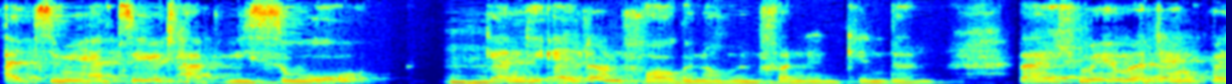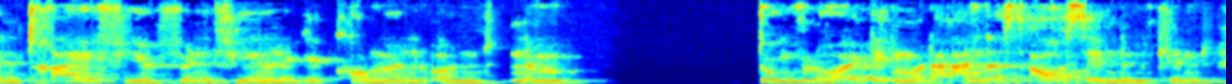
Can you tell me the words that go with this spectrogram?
als sie mir erzählt hat, wieso, mhm. gern die Eltern vorgenommen von den Kindern. Weil ich mir immer denke, wenn drei, vier, fünfjährige kommen und einem dunkelhäutigen oder anders aussehenden Kind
